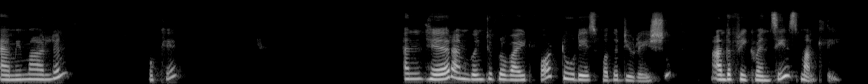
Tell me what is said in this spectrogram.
Amy Marlin. Okay. And here I'm going to provide for two days for the duration and the frequency is monthly.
